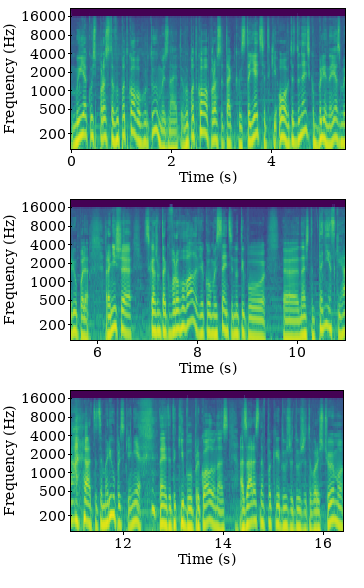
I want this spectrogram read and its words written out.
ми якось просто випадково гуртуємо, знаєте. Випадково просто так стається, такі, о, ти з Донецька, блін, а я з Маріуполя. Раніше, скажімо так, ворогували в якомусь сенсі, ну, типу, е, знаєш, там Донецький, ага, то це Маріупольський, ні. Знаєте, такі були приколи у нас. А зараз навпаки дуже-дуже товаришуємо.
